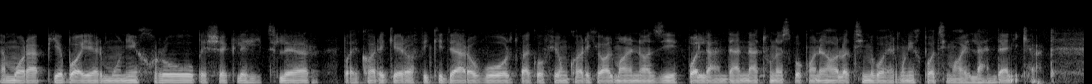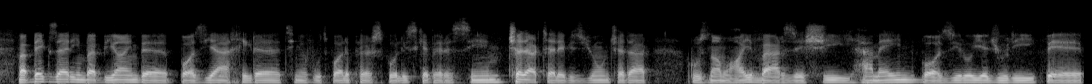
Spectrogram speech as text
مربی بایر مونیخ رو به شکل هیتلر با کار گرافیکی در آورد و گفت اون کاری که آلمان نازی با لندن نتونست بکنه حالا تیم بایر مونیخ با تیم های لندنی کرد. و بگذریم و بیایم به بازی اخیر تیم فوتبال پرسپولیس که برسیم. چه در تلویزیون چه در روزنامه های ورزشی همه این بازی رو یه جوری به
